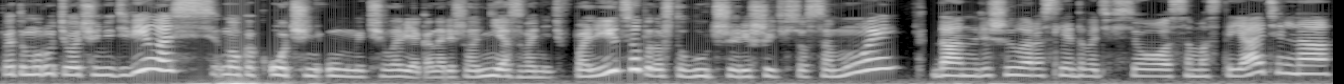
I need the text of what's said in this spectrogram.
Поэтому Рути очень удивилась, но как очень умный человек, она решила не звонить в полицию, потому что лучше решить все самой. Да, она решила расследовать все самостоятельно,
